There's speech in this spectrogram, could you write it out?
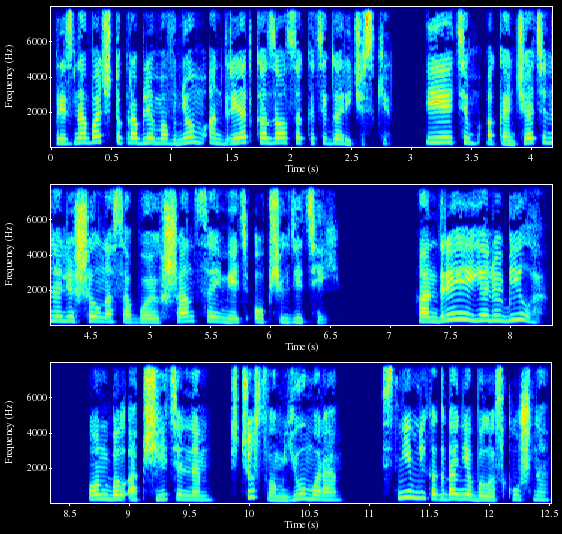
Признавать, что проблема в нем, Андрей отказался категорически, и этим окончательно лишил нас обоих шанса иметь общих детей. Андрея я любила. Он был общительным, с чувством юмора, с ним никогда не было скучно,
